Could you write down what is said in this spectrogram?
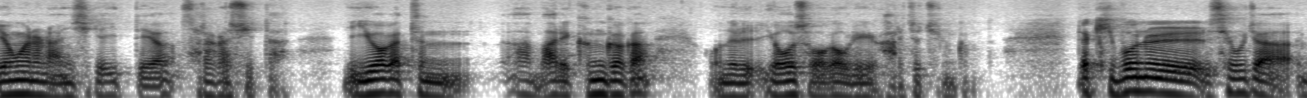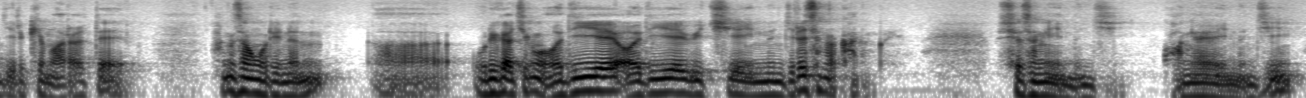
영원한 안식에 있대어 살아갈 수 있다. 이와 같은 말의 근거가 오늘 여호수아가 우리에게 가르쳐 주는 겁니다. 그러니까 기본을 세우자 이렇게 말할 때 항상 우리는 어, 우리가 지금 어디에 어디에 위치해 있는지를 생각하는 거예요. 세상에 있는지, 광야에 있는지,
